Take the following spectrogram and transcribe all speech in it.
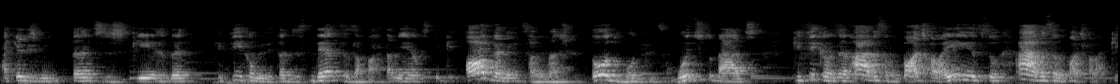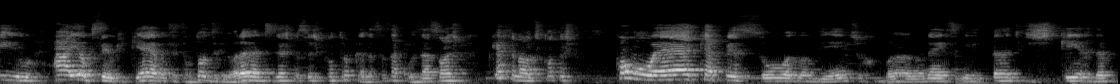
aqueles militantes de esquerda, que ficam militando dentro dos seus apartamentos e que obviamente sabem mais que todo mundo, porque eles são muito estudados, que ficam dizendo, ah, você não pode falar isso, ah, você não pode falar aquilo, ah, eu que sei o que é, vocês são todos ignorantes, e as pessoas ficam trocando essas acusações, porque afinal de contas, como é que a pessoa do ambiente urbano, né, esse militante de esquerda,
